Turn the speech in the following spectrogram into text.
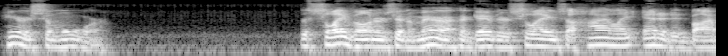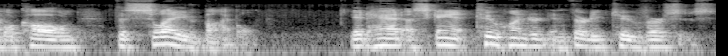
Here are some more. The slave owners in America gave their slaves a highly edited Bible called the Slave Bible. It had a scant 232 verses.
